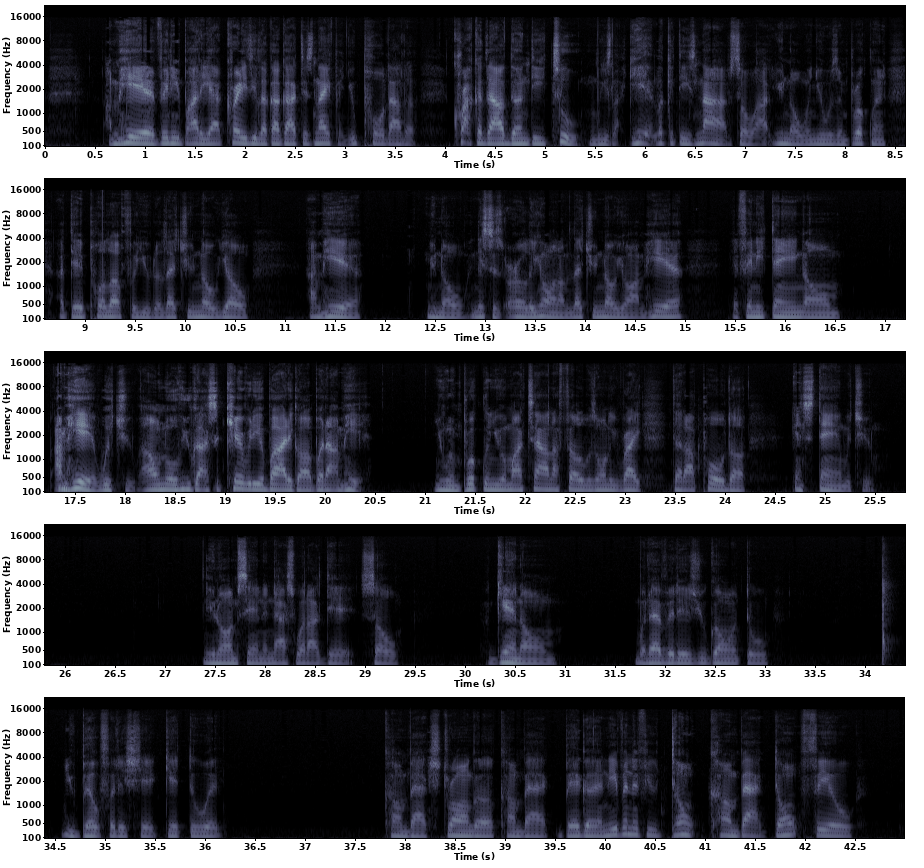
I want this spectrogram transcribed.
I'm here. If anybody act crazy like I got this knife and you pulled out a Crocodile Dundee too. And we was like, yeah, look at these knives. So, I, you know, when you was in Brooklyn, I did pull up for you to let you know, yo, I'm here. You know, and this is early on. I'm let you know, yo, I'm here. If anything, um, I'm here with you. I don't know if you got security or bodyguard, but I'm here. You in Brooklyn, you in my town. I felt it was only right that I pulled up and stand with you. You know what I'm saying? And that's what I did. So again, um, whatever it is you going through, you built for this shit. Get through it. Come back stronger, come back bigger. And even if you don't come back, don't feel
